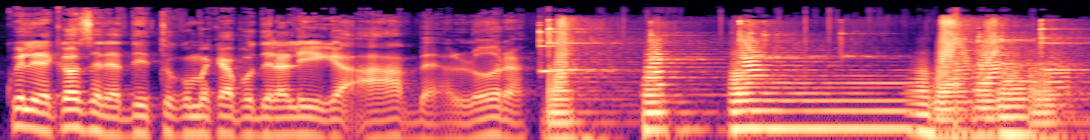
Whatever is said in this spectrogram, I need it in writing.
quelle cose le ha detto come capo della Lega. Ah, beh, allora. Thank you.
